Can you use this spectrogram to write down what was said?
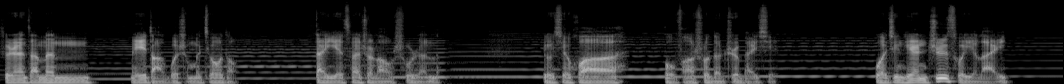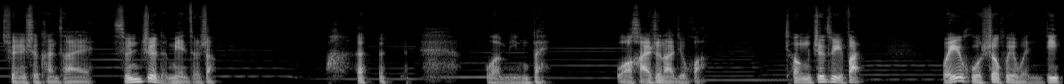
虽然咱们没打过什么交道，但也算是老熟人了。有些话不妨说的直白些。我今天之所以来，全是看在孙志的面子上。我明白，我还是那句话，惩治罪犯、维护社会稳定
